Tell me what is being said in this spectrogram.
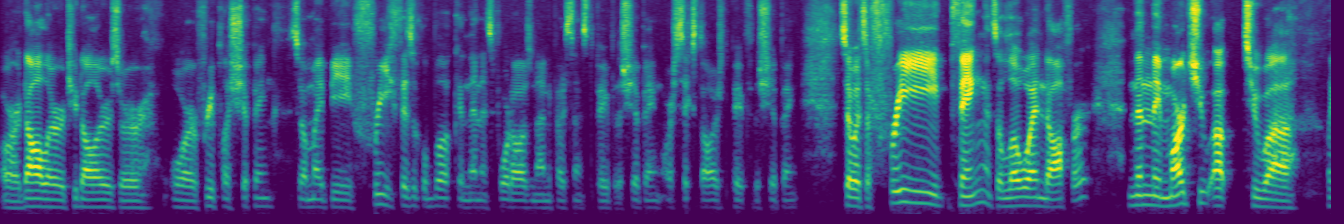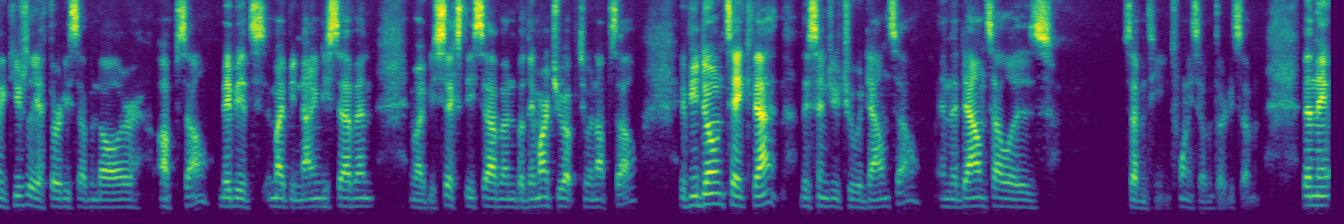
or a dollar or two dollars or or free plus shipping. So it might be free physical book and then it's four dollars and ninety five cents to pay for the shipping, or six dollars to pay for the shipping. So it's a free thing. It's a low end offer, and then they march you up to uh, like usually a thirty-seven dollar upsell. Maybe it's it might be ninety-seven, it might be sixty-seven, but they march you up to an upsell. If you don't take that, they send you to a downsell, and the downsell is 17, 27, 37. Then they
